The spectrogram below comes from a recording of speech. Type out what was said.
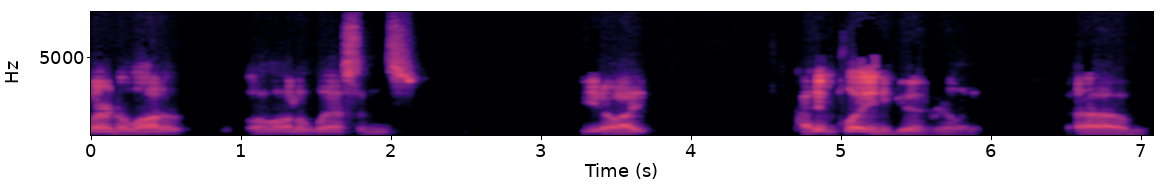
learned a lot of a lot of lessons. You know, I I didn't play any good really, um,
